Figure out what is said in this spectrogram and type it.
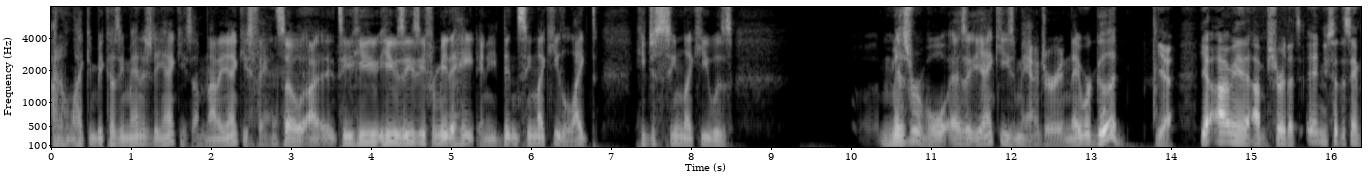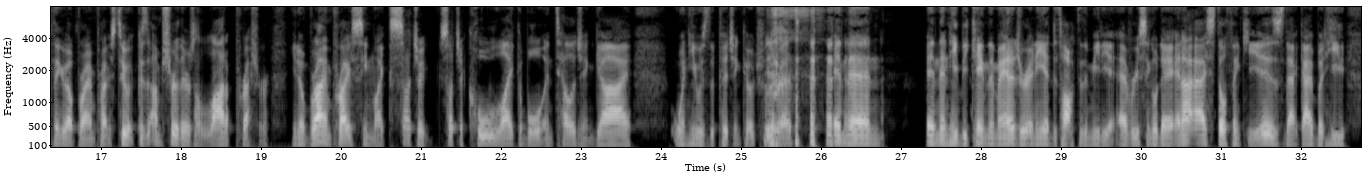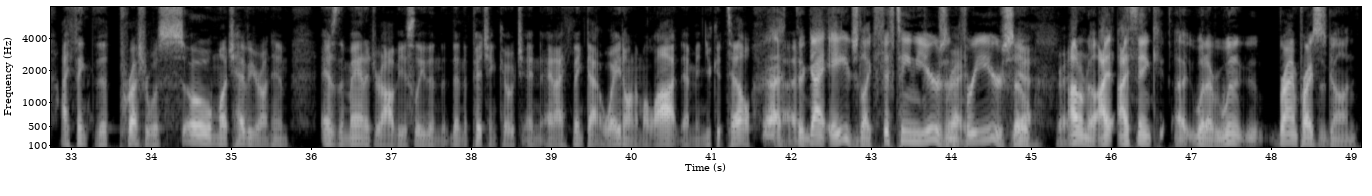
I don't like him because he managed the Yankees. I'm not a Yankees fan, so I, it's, he he he was easy for me to hate, and he didn't seem like he liked. He just seemed like he was miserable as a Yankees manager, and they were good. yeah, yeah. I mean, I'm sure that's, and you said the same thing about Brian Price too, because I'm sure there's a lot of pressure. You know, Brian Price seemed like such a such a cool, likable, intelligent guy when he was the pitching coach for the Reds, and then and then he became the manager and he had to talk to the media every single day and I, I, still think he is that guy but he i think the pressure was so much heavier on him as the manager obviously than the, than the pitching coach and and i think that weighed on him a lot i mean you could tell yeah, uh, the guy aged like 15 years in right. three years so yeah, right. i don't know i i think uh, whatever when brian price is gone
